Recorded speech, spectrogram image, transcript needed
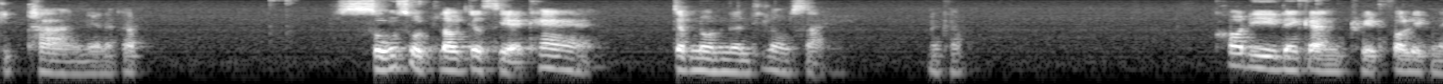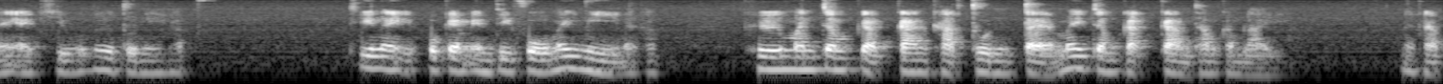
ผิดทางเนี่ยนะครับ สูงสุดเราจะเสียแค่จำนวนเงินที่เราใส่นะครับ ข้อดีในการเทรด forex ใน IQ ก็คือตัวนี้ครับ ที่ในโปรแกรม MT4 ไม่มีนะครับ คือมันจำกัดการขาดทุนแต่ไม่จำกัดการทำกำไรนะครับ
